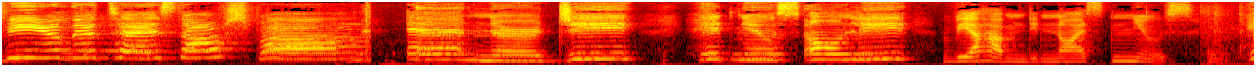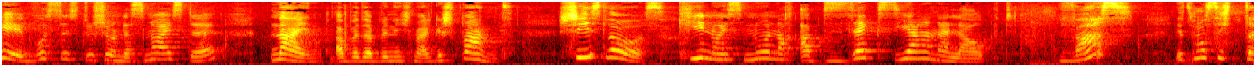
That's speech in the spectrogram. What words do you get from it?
Feel the taste of Spar. Energy. Hit News only. Wir haben die neuesten News. Hey, wusstest du schon das Neueste? Nein, aber da bin ich mal gespannt. Schieß los! Kino ist nur noch ab sechs Jahren erlaubt. Was? Jetzt muss ich drei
